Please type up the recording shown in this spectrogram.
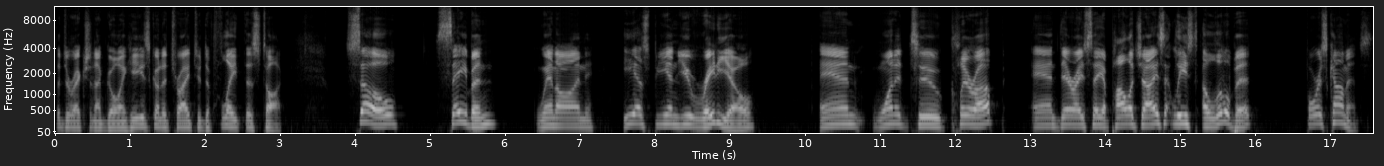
the direction I'm going. He's going to try to deflate this talk. So Saban went on ESPNU radio and wanted to clear up and, dare I say, apologize at least a little bit for his comments.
